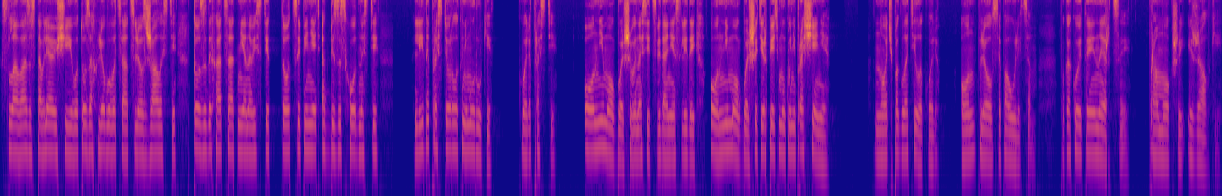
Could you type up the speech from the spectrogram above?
Слова, заставляющие его то захлебываться от слез жалости, то задыхаться от ненависти, то цепенеть от безысходности. Лида простерла к нему руки. «Коля, прости». Он не мог больше выносить свидание с Лидой, он не мог больше терпеть муку непрощения. Ночь поглотила Колю. Он плелся по улицам, по какой-то инерции, промокший и жалкий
